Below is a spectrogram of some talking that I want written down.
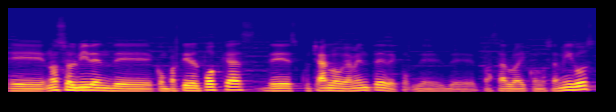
Eh, no se olviden de compartir el podcast, de escucharlo obviamente, de, pasarlo ahí con los amigos.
